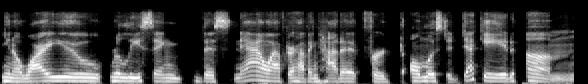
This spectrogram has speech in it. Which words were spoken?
you know, why are you releasing this now after having had it for almost a decade? Um,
